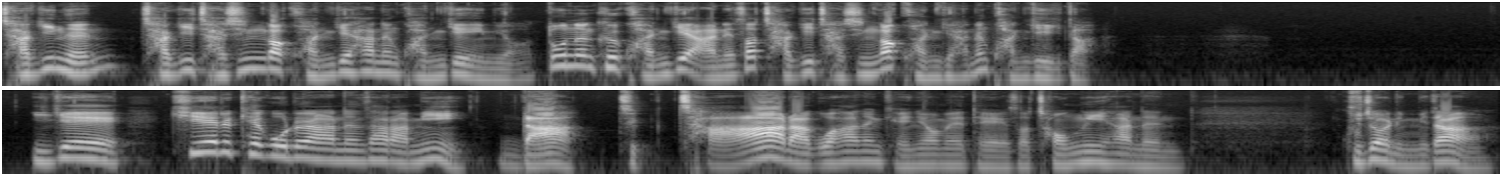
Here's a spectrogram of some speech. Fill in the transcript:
자기는 자기 자신과 관계하는 관계이며 또는 그 관계 안에서 자기 자신과 관계하는 관계이다. 이게 키에르케고르라는 사람이 나, 즉 자아라고 하는 개념에 대해서 정의하는 구절입니다.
